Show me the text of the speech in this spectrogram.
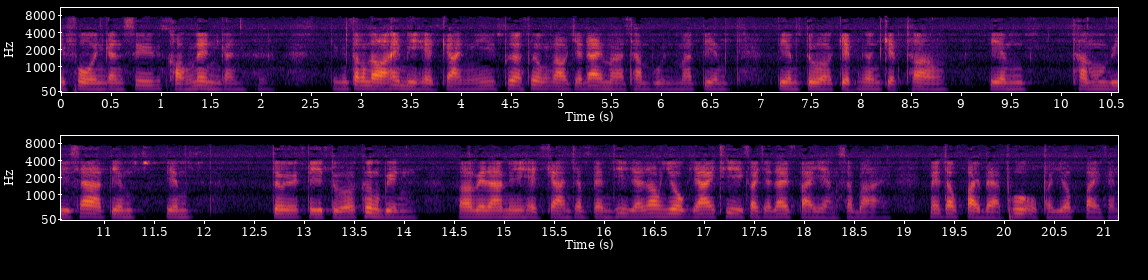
iPhone กันซื้อของเล่นกันจึงต้องรอให้มีเหตุการณ์อย่างนี้ เพื่อเพื่อเราจะได้มาทำบุญมาเตรียมเตรียมตัวเก็บเงินเก็บทอง เตรียมทำวีซ่าเตรียมเตรียมตัวตีตั๋วเครื่องบินพอเวลามีเหตุการณ์จำเป็นที่จะต้องโยกย้ายที่ก็จะได้ไปอย่างสบาย ไม่ต้องไปแบบผู้อพยพไปกัน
